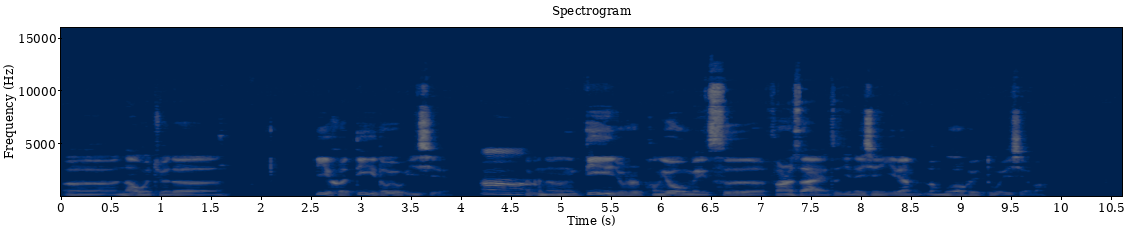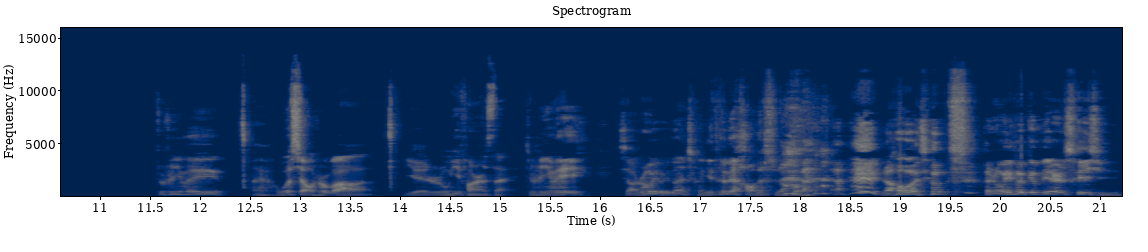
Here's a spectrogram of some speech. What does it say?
呃，那我觉得 B 和 D 都有一些。嗯，那可能 D 就是朋友每次凡尔赛，自己内心一脸冷漠会多一些吧。就是因为，哎呀，我小时候吧也容易凡尔赛，就是因为小时候有一段成绩特别好的时候，然后我就很容易会跟别人吹嘘。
